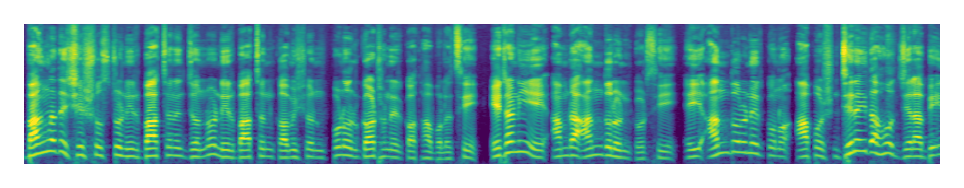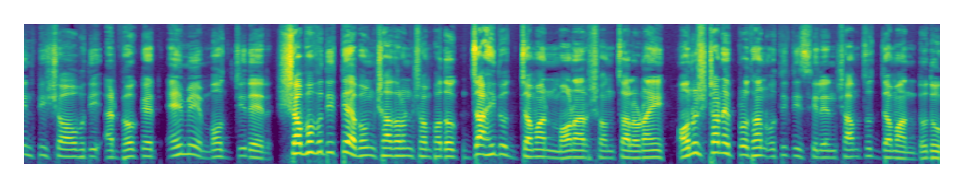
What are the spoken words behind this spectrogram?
বাংলাদেশে সুষ্ঠু নির্বাচনের জন্য নির্বাচন কমিশন পুনর্গঠনের কথা বলেছি। এটা নিয়ে আমরা আন্দোলন করছি। এই আন্দোলনের কোনো আপোষ ঝিনাইদহ জেলা বিএনপি সভাপতি অ্যাডভোকেট এম এ মসজিদের সভাপতিত্বে এবং সাধারণ সম্পাদক জাহিদুজ্জামান মনার সঞ্চালনায় অনুষ্ঠানে প্রধান অতিথি ছিলেন শামসুজ্জামান দুদু।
